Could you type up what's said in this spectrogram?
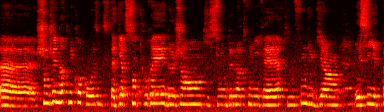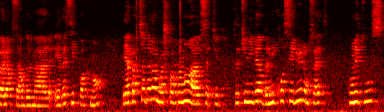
euh, changer notre microcosme, c'est-à-dire s'entourer de gens qui sont de notre univers, qui nous font du bien, essayer de ne pas leur faire de mal, et réciproquement. Et à partir de là, moi je crois vraiment à cet univers de microcellules, en fait, qu'on est tous.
